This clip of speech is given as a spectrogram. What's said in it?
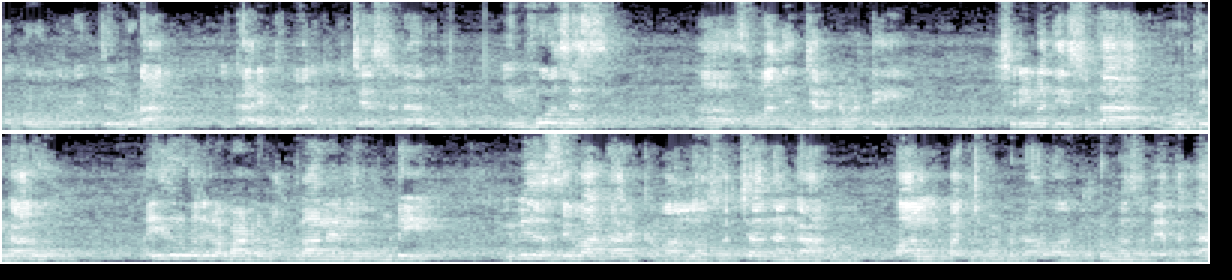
గొప్ప గొప్ప వ్యక్తులు కూడా ఈ కార్యక్రమానికి విచ్చేస్తున్నారు. ఇన్ఫోసిస్ సంబంధించినటువంటి శ్రీమతి సుధా మూర్తి గారు ఐదు రోజుల పాటు మంత్రాలయంలో ఉండి వివిధ సేవా కార్యక్రమాల్లో స్వచ్ఛందంగా పాలు పంచుకుంటున్నారు వారి కుటుంబ సమేతంగా.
